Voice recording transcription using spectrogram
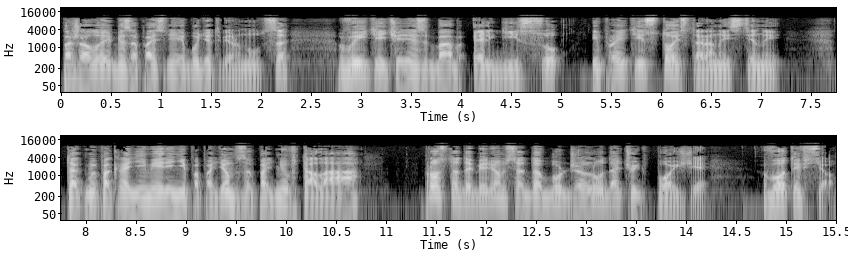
пожалуй, безопаснее будет вернуться, выйти через Баб-эль-Гиссу и пройти с той стороны стены. Так мы, по крайней мере, не попадем в западню в Талаа. Просто доберемся до Бурджалуда чуть позже. Вот и все.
